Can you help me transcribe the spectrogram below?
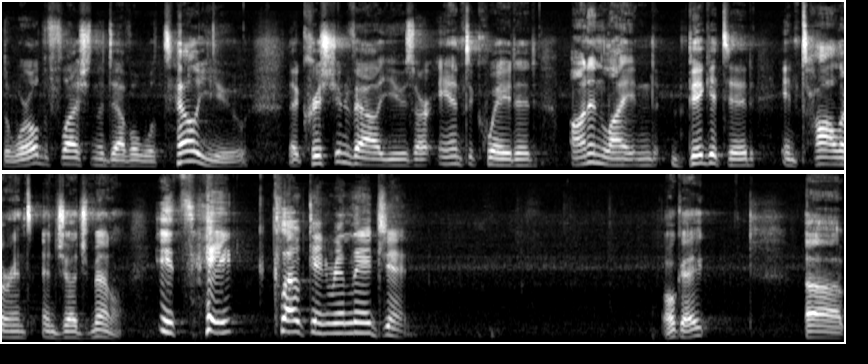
The world, the flesh, and the devil will tell you that Christian values are antiquated, unenlightened, bigoted, intolerant, and judgmental. It's hate cloaked in religion. Okay. Uh,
